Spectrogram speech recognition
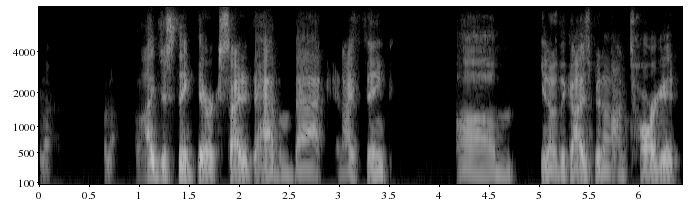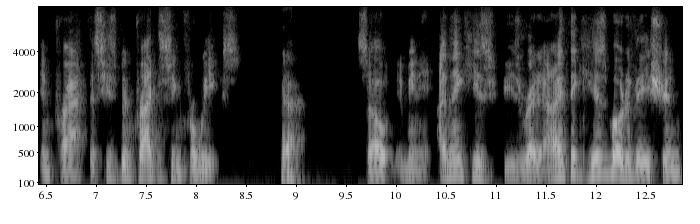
But I, but I just think they're excited to have him back, and I think, um, you know, the guy's been on target in practice. He's been practicing for weeks. Yeah. So I mean, I think he's he's ready, and I think his motivation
